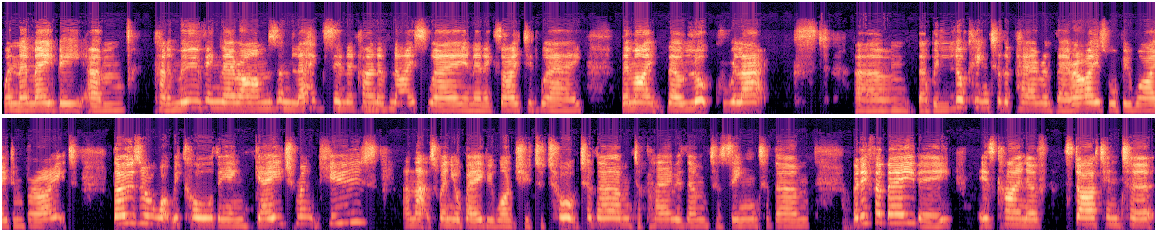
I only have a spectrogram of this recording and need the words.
when they're maybe um, kind of moving their arms and legs in a kind mm. of nice way in an excited way, they might they'll look relaxed. Um, they'll be looking to the parent, their eyes will be wide and bright. Those are what we call the engagement cues, and that's when your baby wants you to talk to them, to play with them, to sing to them. But if a baby is kind of starting to,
